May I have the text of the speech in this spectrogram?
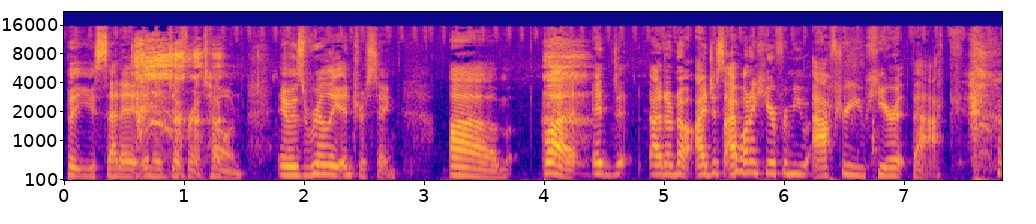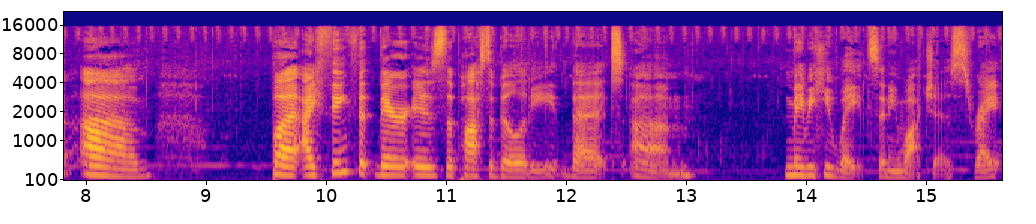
but you said it in a different tone. It was really interesting. Um, but it, I don't know. I just I want to hear from you after you hear it back. um, but I think that there is the possibility that um, maybe he waits and he watches, right?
